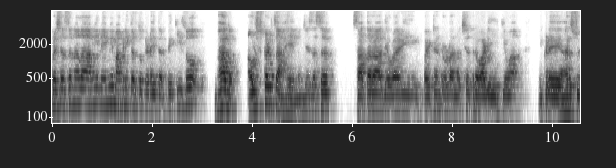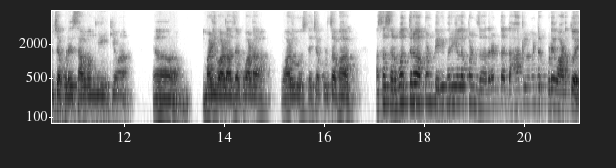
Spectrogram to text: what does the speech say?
प्रशासनाला आम्ही नेहमी मागणी करतो क्रेडाईतर्फे की जो भाग आउटस्कटचा आहे म्हणजे जसं सातारा देवळाळी पैठण रोडला नक्षत्रवाडी किंवा इकडे हरसूलच्या पुढे सावंगी किंवा माळीवाडा जटवाडा वाळूस त्याच्या पुढचा भाग असा सर्वत्र आपण पेरिफेरियल आपण साधारणतः दहा किलोमीटर पुढे वाढतोय.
